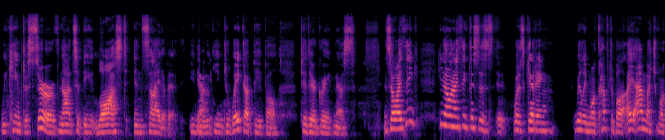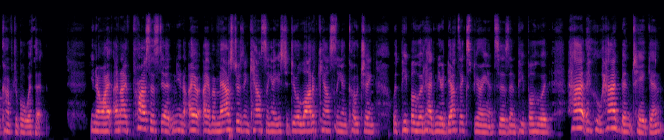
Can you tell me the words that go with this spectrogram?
we came to serve not to be lost inside of it you know, yeah. we came to wake up people to their greatness. And so I think, you know, and I think this is was getting really more comfortable. I am much more comfortable with it. You know, I and I've processed it, and you know, I I have a master's in counseling. I used to do a lot of counseling and coaching with people who had had near death experiences and people who had had who had been taken,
